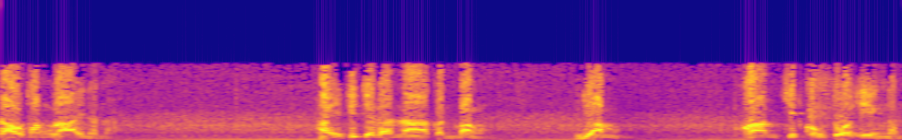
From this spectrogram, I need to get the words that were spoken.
เราทั้งหลายนั่นนะให้พิจารณากันบ้าง ย้ำ ความคิดของตัวเองนั่น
